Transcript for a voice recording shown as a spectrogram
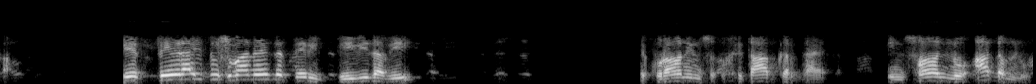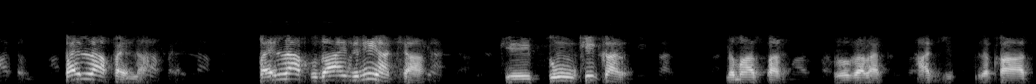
کا یہ تیرا ہی دشمن ہے کہ تیری بیوی دا بھی قرآن خطاب کرتا ہے، انسان نو، آدم نو، پہلا پہلا پہلا خدا نہیں آچا کہ تم کی کر نماز پڑھ؟ روزہ رکھ، حج زکات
